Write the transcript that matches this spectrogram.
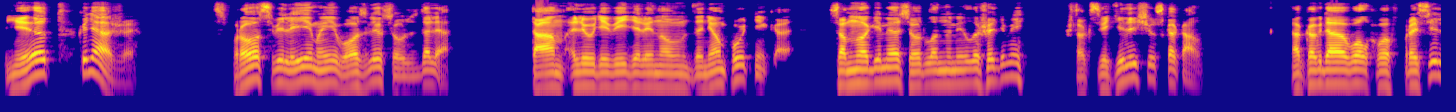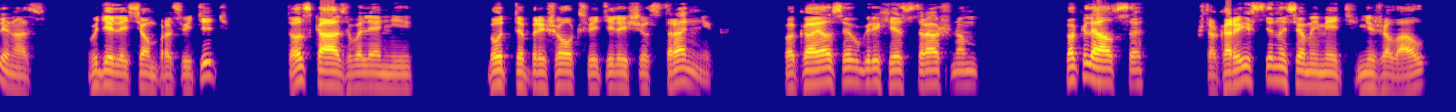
— Нет, княже. Спрос вели мы возле Суздаля. Там люди видели новым днем путника со многими оседланными лошадьми, что к святилищу скакал. А когда Волхвов просили нас в деле сем просветить, то сказывали они, будто пришел к святилищу странник, покаялся в грехе страшном, поклялся, что корысти на сем иметь не желал,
